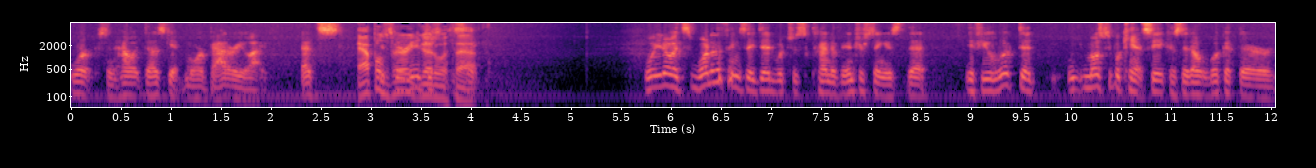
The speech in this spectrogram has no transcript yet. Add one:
works and how it does get more battery life. That's Apple's very good with that. Well, you know, it's one of the things they did, which is kind of interesting, is that if you looked at most people can't see it because they don't look at their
